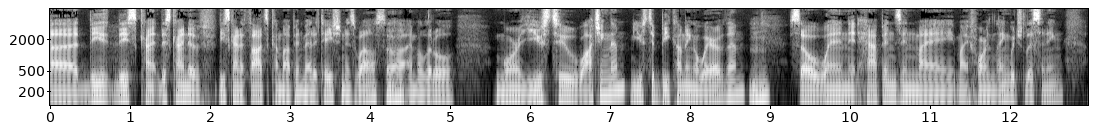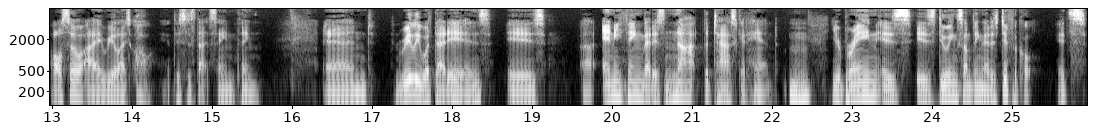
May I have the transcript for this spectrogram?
uh, these these kind this kind of these kind of thoughts come up in meditation as well. So Mm-hmm. I'm a little more used to watching them, used to becoming aware of them. Mm-hmm. So when it happens in my my foreign language listening, also I realize, oh, this is that same thing. And really, what that is is uh, anything that is not the task at hand. Your brain is is doing something that is difficult. It's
